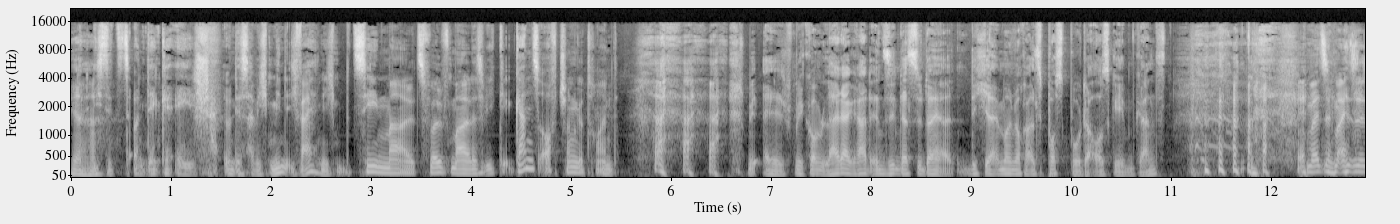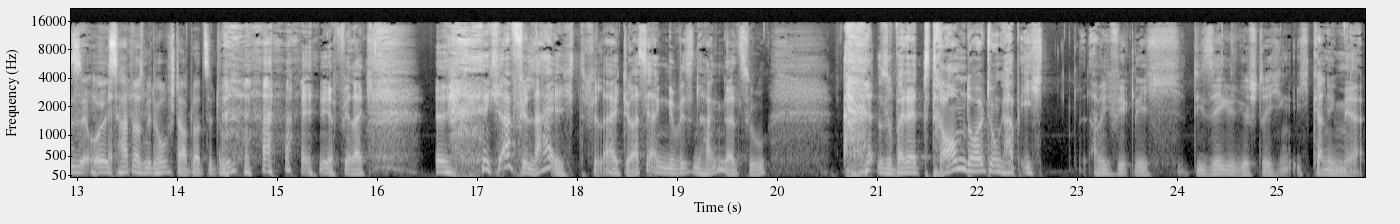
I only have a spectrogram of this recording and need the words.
Ja. Und ich sitze und denke, ey, Scheiße, und das habe ich ich weiß nicht, zehnmal, zwölfmal, das habe ich ganz oft schon geträumt. mir kommt leider gerade in den Sinn, dass du da dich ja immer noch als Postbote ausgeben kannst. meinst du, meinst du, es, es hat was mit Hochstapler zu tun? ja, vielleicht. Äh, ja, vielleicht, vielleicht. Du hast ja einen gewissen Hang dazu. Also bei der Traumdeutung habe ich, habe ich wirklich die Segel gestrichen. Ich kann nicht mehr.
